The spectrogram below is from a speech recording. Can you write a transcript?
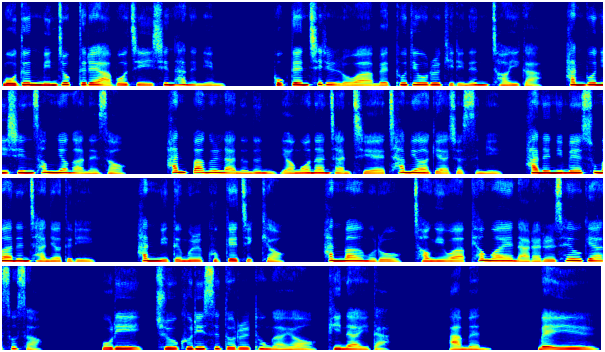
모든 민족들의 아버지이신 하느님 복된 치릴로와 메토디오를 기리는 저희가 한 분이신 성령 안에서 한 빵을 나누는 영원한 잔치에 참여하게 하셨으니 하느님의 수많은 자녀들이 한 믿음을 굳게 지켜 한 마음으로 정의와 평화의 나라를 세우게 하소서. 우리 주 그리스도를 통하여 비나이다. 아멘. 매일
